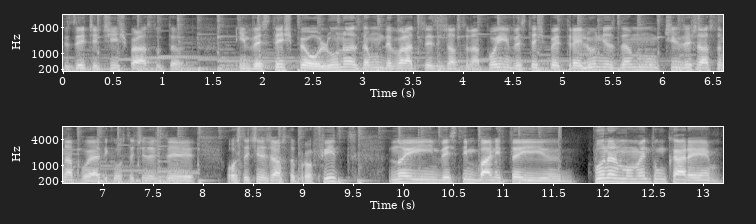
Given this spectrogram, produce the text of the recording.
10-15%. Investești pe o lună, îți dăm undeva la 30% înapoi, investești pe 3 luni, îți dăm 50% înapoi, adică 150%, de, 150% profit. Noi investim banii tăi uh, până în momentul în care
